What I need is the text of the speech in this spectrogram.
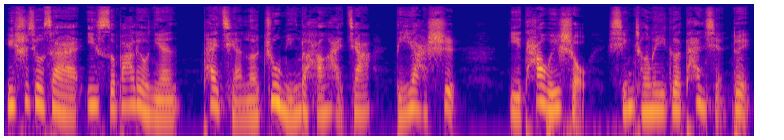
于是，就在一四八六年，派遣了著名的航海家迪亚士，以他为首，形成了一个探险队，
